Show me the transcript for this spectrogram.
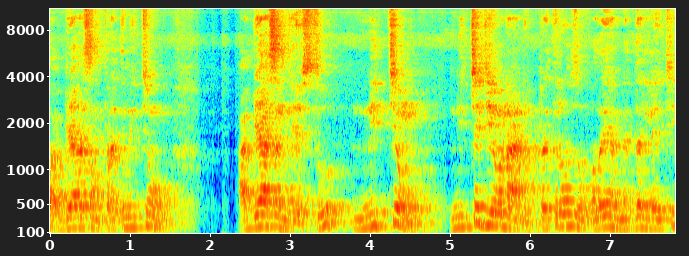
అభ్యాసం ప్రతినిత్యం అభ్యాసం చేస్తూ నిత్యం నిత్య జీవనాన్ని ప్రతిరోజు ఉదయం నిద్ర లేచి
